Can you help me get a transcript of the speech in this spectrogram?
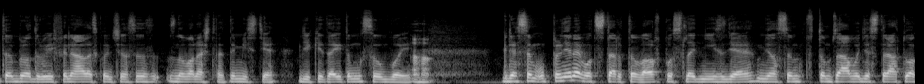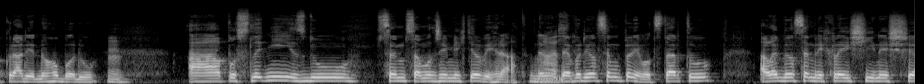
to bylo druhý finále, skončil jsem znova na čtvrtém místě, díky tady tomu souboji. Aha. Kde jsem úplně neodstartoval v poslední jízdě, měl jsem v tom závodě ztrátu akorát jednoho bodu. Hmm. A poslední jízdu jsem samozřejmě chtěl vyhrát. Ne, no, nevodil jsem úplně od startu, ale byl jsem rychlejší než eh,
